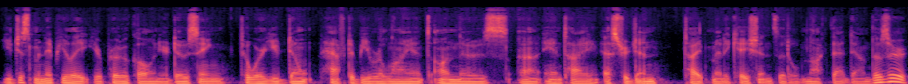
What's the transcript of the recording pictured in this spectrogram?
you just manipulate your protocol and your dosing to where you don't have to be reliant on those uh, anti estrogen type medications that'll knock that down. Those are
